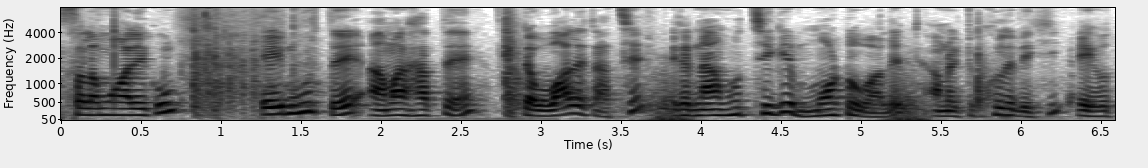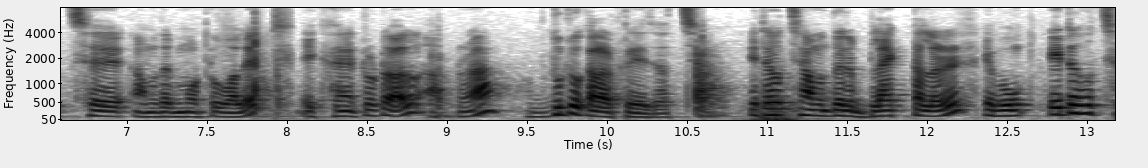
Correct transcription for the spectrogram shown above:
আসসালামু আলাইকুম। এই মুহূর্তে আমার হাতে একটা ওয়ালেট আছে। এটার নাম হচ্ছে গিয়ে মোটো ওয়ালেট আমরা একটু খুলে দেখি। এই হচ্ছে আমাদের মোটো ওয়ালেট এখানে টোটাল আপনারা দুটো কালার পেয়ে যাচ্ছে এটা হচ্ছে আমাদের ব্ল্যাক কালারের এবং এটা হচ্ছে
